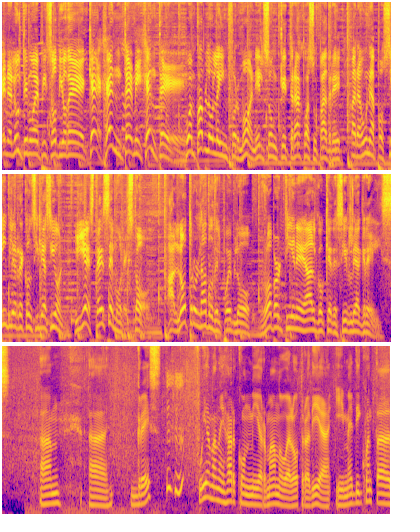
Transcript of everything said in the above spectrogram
En el último episodio de ¡Qué gente, mi gente! Juan Pablo le informó a Nelson que trajo a su padre para una posible reconciliación y este se molestó. Al otro lado del pueblo, Robert tiene algo que decirle a Grace. Um, ah, Grace, fui a manejar con mi hermano el otro día y me di cuenta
